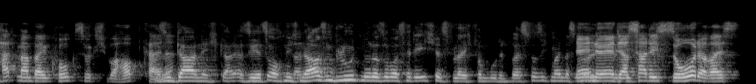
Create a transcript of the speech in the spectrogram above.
hat, man beim Koks wirklich überhaupt keine. Also gar nicht, gar, also jetzt auch nicht Nasenbluten oder sowas hätte ich jetzt vielleicht vermutet. Weißt du, was ich meine? Das nee, nee, das hatte ich so, da weil es,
